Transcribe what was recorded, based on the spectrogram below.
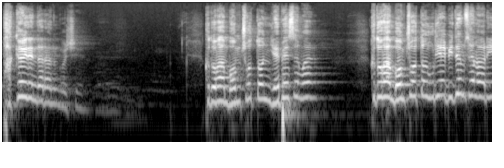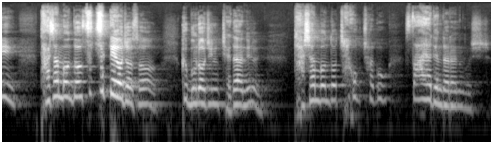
바뀌어야 된다는 것이에요. 그동안 멈췄던 예배 생활, 그동안 멈추었던 우리의 믿음 생활이 다시 한 번 더 수축되어져서 그 무너진 재단을 다시 한 번 더 차곡차곡 쌓아야 된다는 것이죠.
